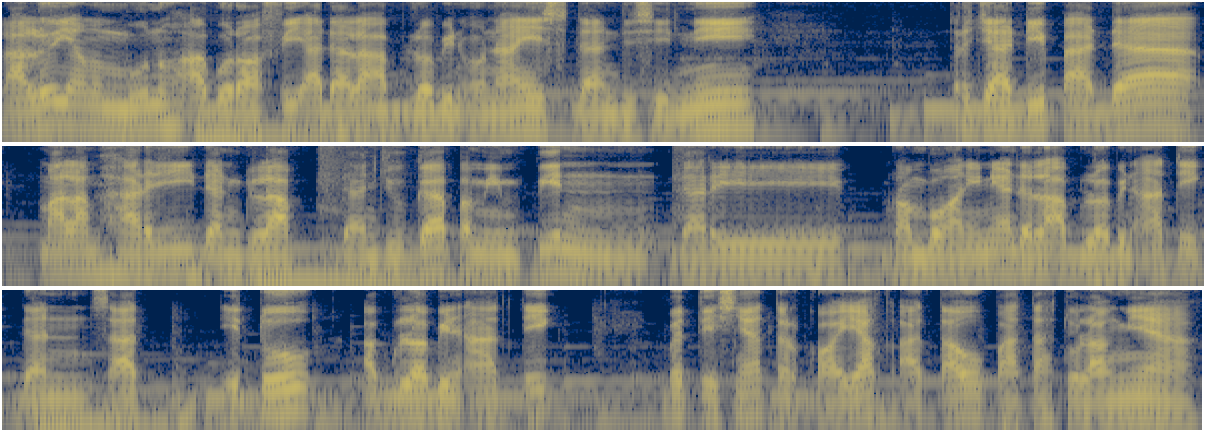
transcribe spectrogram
Lalu yang membunuh Abu Rafi adalah Abdullah bin Unais dan di sini terjadi pada malam hari dan gelap. Dan juga pemimpin dari rombongan ini adalah Abdullah bin Atik. Dan saat itu Abdullah bin Atik betisnya terkoyak atau patah tulangnya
